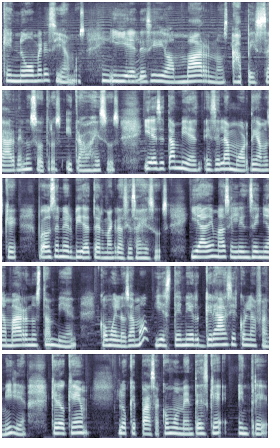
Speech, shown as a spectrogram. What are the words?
que no merecíamos. Y Él decidió amarnos a pesar de nosotros y trajo a Jesús. Y ese también es el amor, digamos que podemos tener vida eterna gracias a Jesús. Y además Él enseña a amarnos también como Él nos amó y es tener gracia con la familia. Creo que lo que pasa comúnmente es que entre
